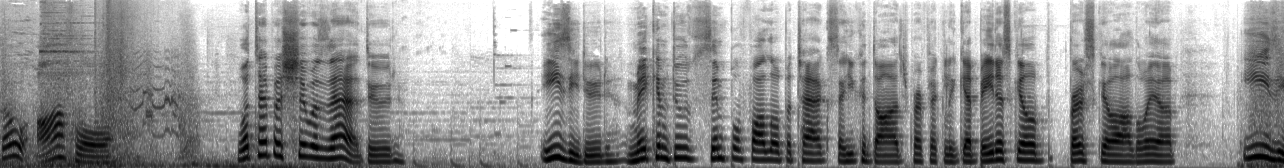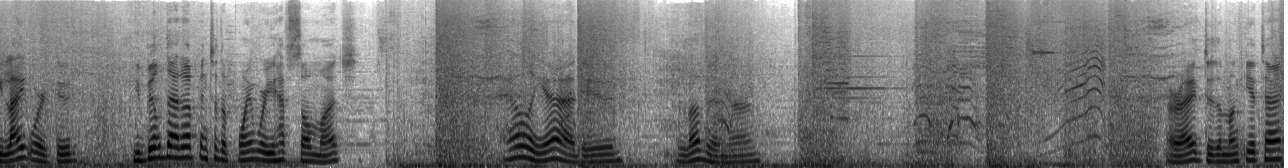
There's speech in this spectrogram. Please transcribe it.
So awful. What type of shit was that, dude? Easy, dude. Make him do simple follow-up attacks that you could dodge perfectly. Get beta skill, burst skill all the way up. Easy, light work, dude. You build that up into the point where you have so much. Hell yeah, dude. I love it, man. Alright, do the monkey attack.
